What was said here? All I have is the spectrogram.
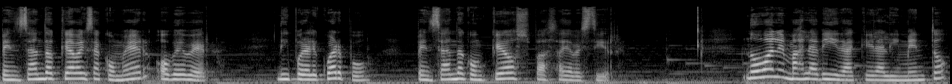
pensando qué vais a comer o beber, ni por el cuerpo, pensando con qué os vais a vestir. ¿No vale más la vida que el alimento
